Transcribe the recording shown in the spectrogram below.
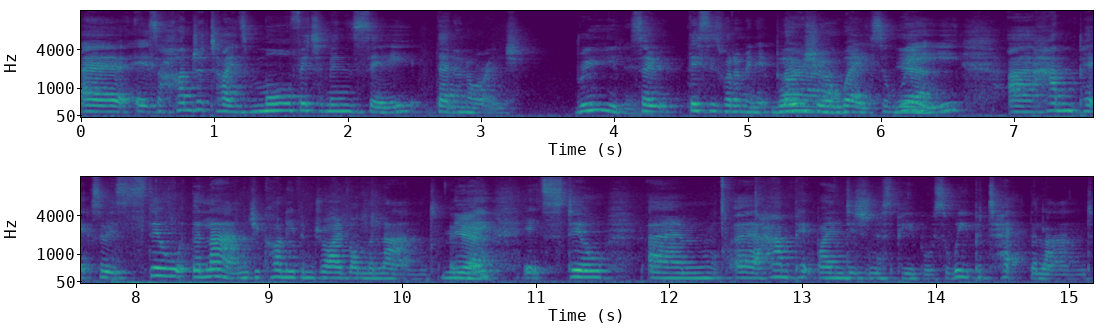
uh, it's a hundred times more vitamin C than an orange. Really? So this is what I mean. It blows you away. So Yeah. we uh, handpick. So it's still the land. You can't even drive on the land. Okay. Yeah. It's still um, uh, handpicked by indigenous people. So we protect the land.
